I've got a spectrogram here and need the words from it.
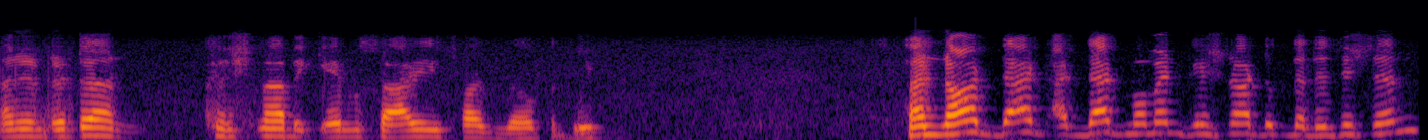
and in return krishna became sorry for draupadi. And not that at that moment krishna took the decision.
